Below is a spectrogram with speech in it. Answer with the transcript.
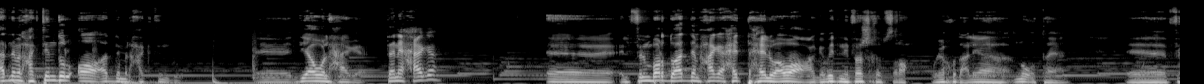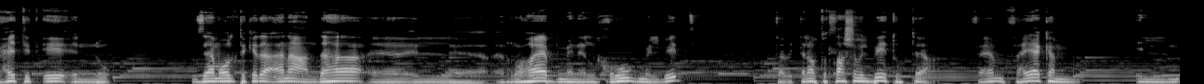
قدم الحاجتين دول. آه قدم الحاجتين دول. آه، دي أول حاجة. تاني حاجة آه، الفيلم برضو قدم حاجة حتة حلوة قوي وعجبتني فشخ بصراحة وياخد عليها نقطة يعني. آه، في حتة إيه إنه زي ما قلت كده أنا عندها آه، ال- الرهاب من الخروج من البيت فبالتالي ما بتطلعش من البيت وبتاع فاهم؟ فهي كان ال-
